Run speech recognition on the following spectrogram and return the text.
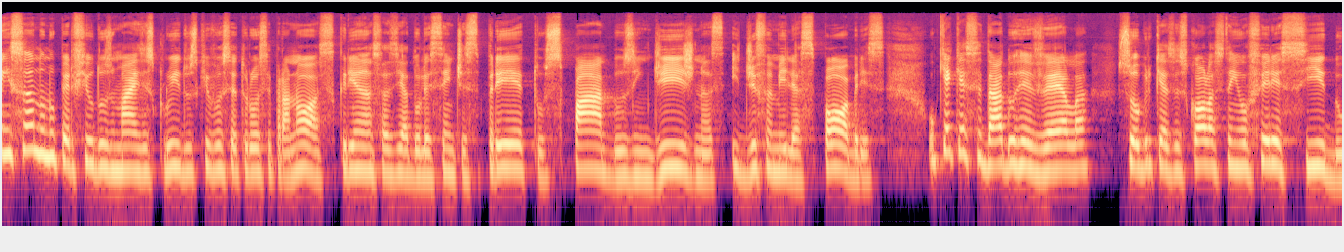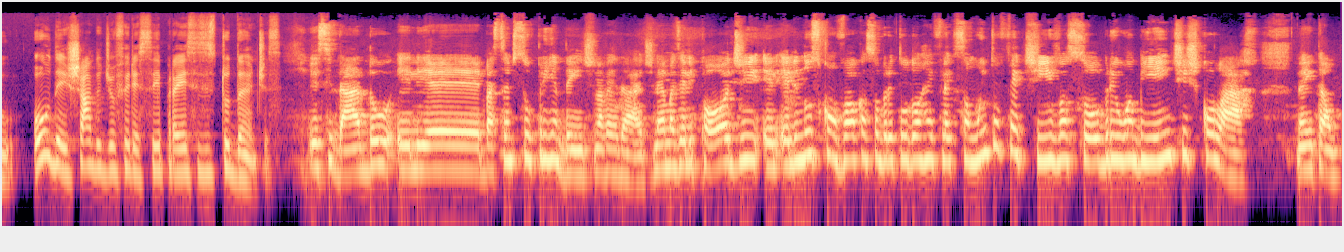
Pensando no perfil dos mais excluídos que você trouxe para nós, crianças e adolescentes pretos, pardos, indígenas e de famílias pobres, o que é que esse dado revela sobre o que as escolas têm oferecido ou deixado de oferecer para esses estudantes? Esse dado ele é bastante surpreendente, na verdade, né? Mas ele pode, ele, ele nos convoca sobretudo a uma reflexão muito efetiva sobre o ambiente escolar, né? Então,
